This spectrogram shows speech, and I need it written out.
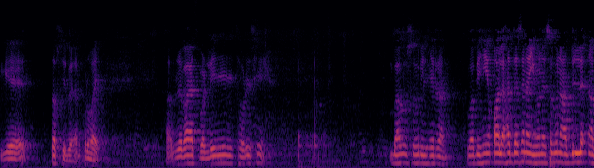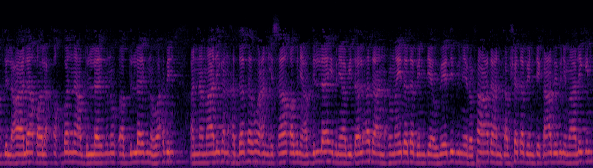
یہ تفصیل بیان فرمائی۔ اب روایت پڑھ لیجیے جی تھوڑی سی۔ باب سور الحرام وبه قال حدثنا يونس بن عبد العالى قال أخبرنا عبد الله بن عبد الله بن وهب أن مالكا حدثه عن إسحاق بن عبد الله بن أبي طلحة عن حميدة بنت عبيد بن رفاعة عن كبشة بنت كعب بن مالك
